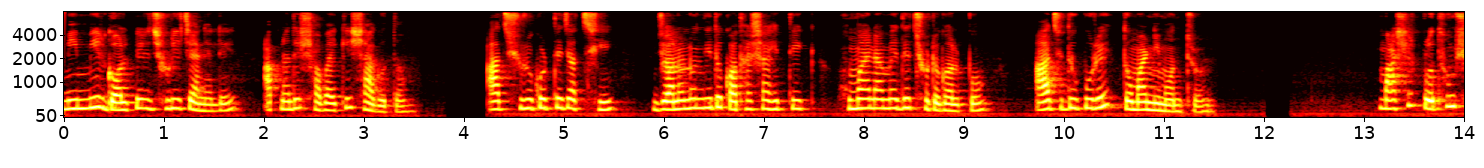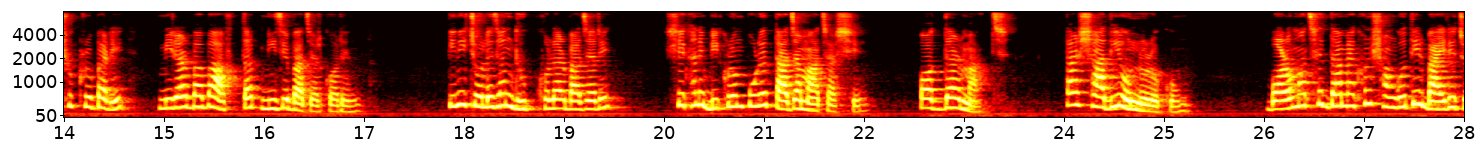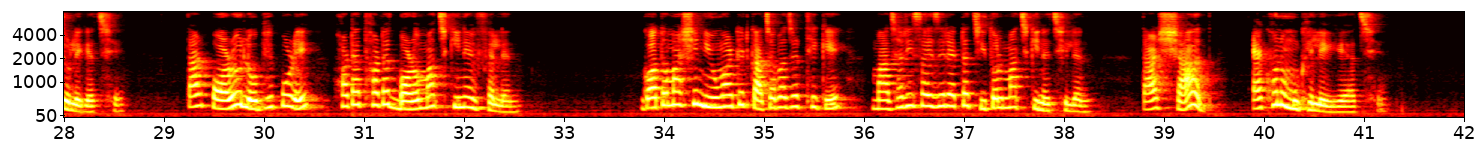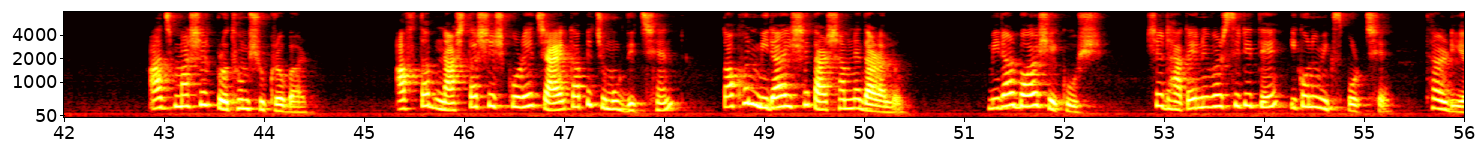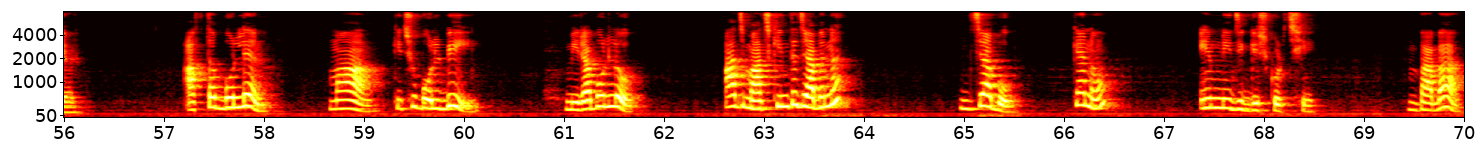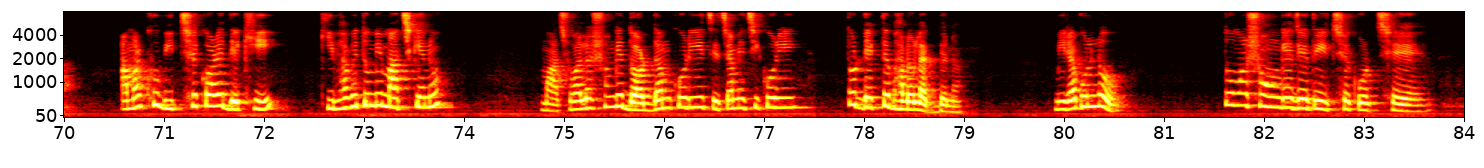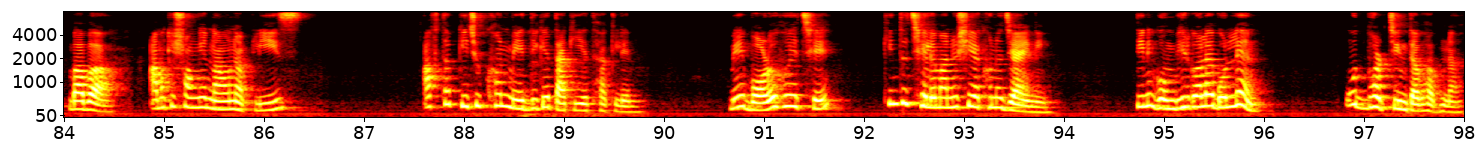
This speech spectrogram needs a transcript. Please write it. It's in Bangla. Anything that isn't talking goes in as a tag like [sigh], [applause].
মিম্মির গল্পের ঝুড়ি চ্যানেলে আপনাদের সবাইকে স্বাগতম। আজ শুরু করতে যাচ্ছি জননন্দিত কথা সাহিত্যিক হুমায়ুন আহমেদের ছোট গল্প, আজ দুপুরে তোমার নিমন্ত্রণ। মাসের প্রথম শুক্রবারে মীরার বাবা আফতাব নিজে বাজার করেন। তিনি চলে যান ধূপখোলার বাজারে। সেখানে বিক্রমপুরে তাজা মাছ আসে, পদ্মার মাছ। তার স্বাদই অন্যরকম। বড় মাছের দাম এখন সঙ্গতির বাইরে চলে গেছে। তারপরও লোভে পড়ে হঠাৎ হঠাৎ বড় মাছ কিনে ফেলেন। গত মাসে নিউ মার্কেট কাঁচাবাজার থেকে মাঝারি সাইজের একটা চিতল মাছ কিনেছিলেন। তার স্বাদ এখনও মুখে লেগে আছে। আজ মাসের প্রথম শুক্রবার। আফতাব নাস্তা শেষ করে চায়ের কাপে চুমুক দিচ্ছেন, তখন মীরা এসে তার সামনে দাঁড়াল। মীরার বয়স একুশ। সে ঢাকা ইউনিভার্সিটিতে ইকোনমিক্স পড়ছে থার্ড ইয়ার আফতাব বললেন মা, কিছু বলবি? মীরা বলল, আজ মাছ কিনতে যাবে না? যাব। কেন? এমনি জিজ্ঞেস করছি। বাবা, আমার খুব ইচ্ছে করে দেখি কীভাবে তুমি মাছ কেনো। মাছওয়ালার সঙ্গে দরদাম করি, চেঁচামেচি করি, তোর দেখতে ভালো লাগবে না। মীরা বলল, তোমার সঙ্গে যেতে ইচ্ছে করছে। বাবা, আমাকে সঙ্গে নাও না, প্লিজ। আফতাব কিছুক্ষণ মেয়ের দিকে তাকিয়ে থাকলেন। মেয়ে বড় হয়েছে, কিন্তু ছেলে মানুষই এখনও যায়নি। তিনি গম্ভীর গলায় বললেন, উদ্ভট চিন্তাভাবনা।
